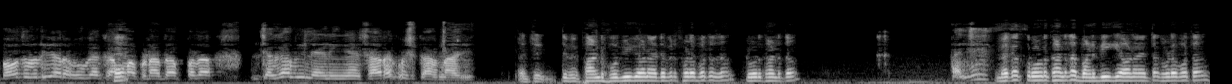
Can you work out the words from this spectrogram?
ਬਹੁਤ ਵਧੀਆ ਰਹੂਗਾ ਕੰਮ ਆਪਣਾ ਤਾਂ। ਆਪਾਂ ਤਾਂ ਜਗ੍ਹਾ ਵੀ ਲੈਣੀ ਹੈ ਸਾਰਾ ਕੁਝ ਕਰਨਾ ਜੀ। ਅੱਛਾ ਤੇ ਫਿਰ ਫੰਡ ਹੋ ਵੀ ਗਿਆ ਹੋਣਾ ਤੇ ਫਿਰ ਥੋੜਾ ਬਹੁਤਾ ਤਾਂ ਕਰੋੜ ਖੰਡ ਤਾਂ? ਹਾਂਜੀ? ਮੈਂ ਕਿਹਾ ਕਰੋੜ ਖੰਡ ਤਾਂ ਬਣ ਵੀ ਗਿਆ ਹੋਣਾ ਤਾਂ ਥੋੜਾ ਬਹੁਤਾ?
